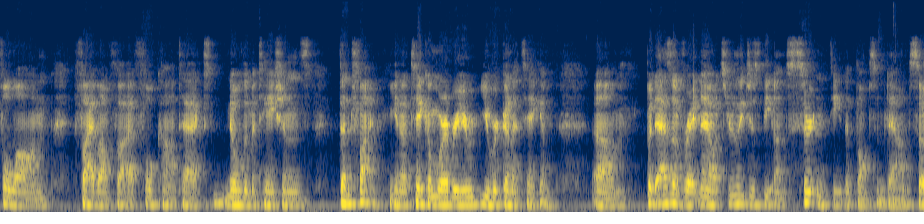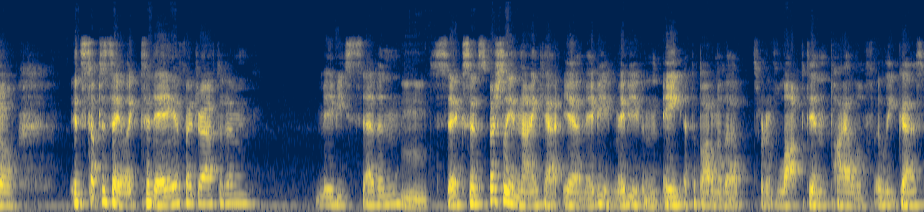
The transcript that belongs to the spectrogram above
full on five on five, full contact, no limitations, then fine. You know, take him wherever you you were gonna take him. Um, but as of right now, it's really just the uncertainty that bumps him down. So it's tough to say. Like today, if I drafted him, maybe 7 Mhm. six, and especially in nine cat, yeah, maybe maybe even eight at the bottom of that sort of locked in pile of elite guys.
